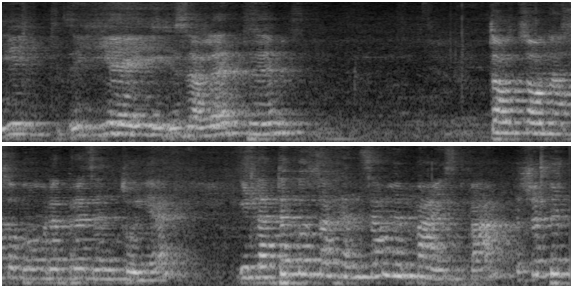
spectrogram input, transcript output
i jej zalety, to co ona sobą reprezentuje. I dlatego zachęcamy Państwa, żeby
